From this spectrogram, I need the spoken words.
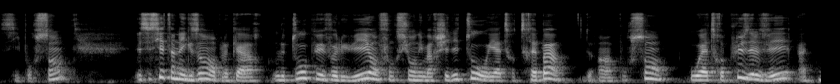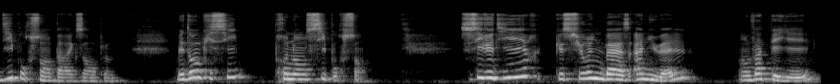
6%. Et ceci est un exemple car le taux peut évoluer en fonction du marché des taux et être très bas, de 1%, ou être plus élevé, à 10% par exemple. Mais donc ici, prenons 6%. Ceci veut dire que sur une base annuelle, on va payer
